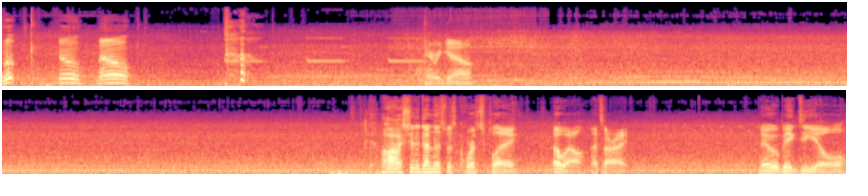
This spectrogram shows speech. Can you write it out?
Whoop. Go. No. there we go. Oh, I should have done this with Courseplay. Oh well, that's alright. No big deal.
